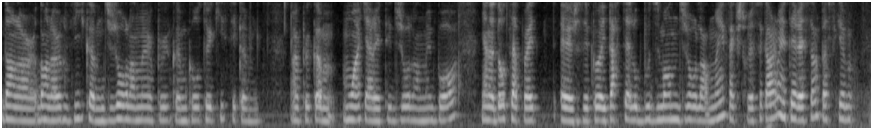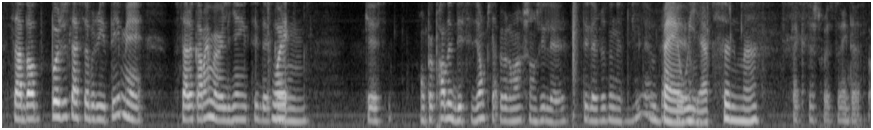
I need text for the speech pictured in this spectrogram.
dans leur, dans leur vie, comme du jour au lendemain un peu. Comme Cold Turkey, c'est comme un peu comme moi qui ai arrêté du jour au lendemain de boire. Il y en a d'autres, ça peut être, euh, je sais pas, il est parti à l'autre bout du monde du jour au lendemain. Fait que je trouvais ça quand même intéressant parce que ça aborde pas juste la sobriété, mais ça a quand même un lien, tu sais, de Ouais. comme. que on peut prendre une décision, puis ça peut vraiment changer le, tu sais, le reste de notre vie. Là. Ben que, oui, absolument. Fait que ça, je trouvais ça intéressant.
